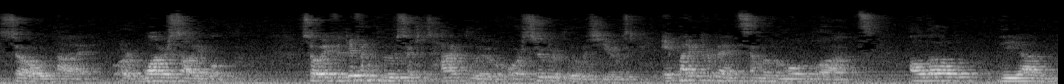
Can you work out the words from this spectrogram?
so uh, or water-soluble glue. So if a different glue, such as hot glue or super glue, was used, it might prevent some of the mold blowouts. Although the um,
